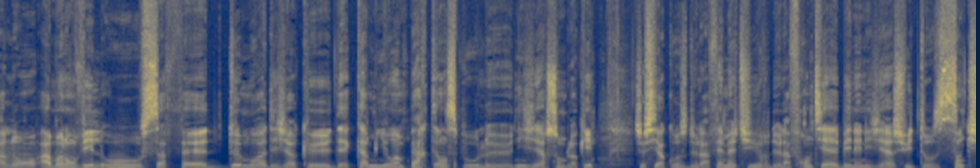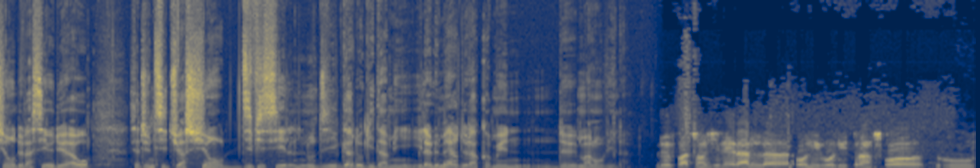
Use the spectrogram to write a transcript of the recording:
Allons à Mononville où ça fait deux mois déjà que des camions en partance pour le Niger sont bloqués. Ceci à cause de la fermeture de la frontière Bénin-Niger suite aux sanctions de la CEDEAO. C'est une situation difficile, nous dit Gado Guidami. Il est le maire de la commune de Malonville. De façon générale, euh, au niveau du transport, tout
